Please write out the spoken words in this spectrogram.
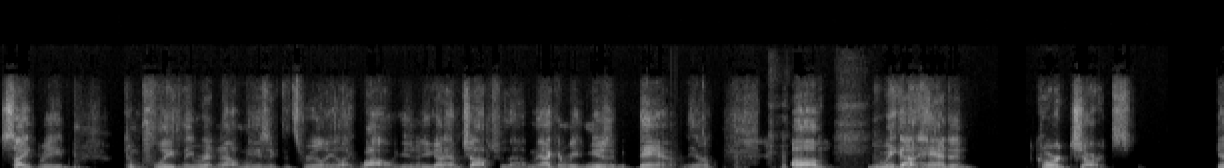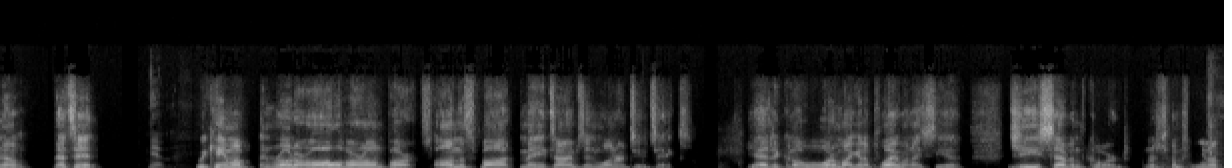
sight read completely written out music that's really like wow you know you got to have chops for that. I mean i can read music but damn you know? Um we got handed chord charts you know? That's it. Yep. We came up and wrote our all of our own parts on the spot many times in one or two takes. You had to go well, what am i going to play when i see a G seventh chord or something. You know,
